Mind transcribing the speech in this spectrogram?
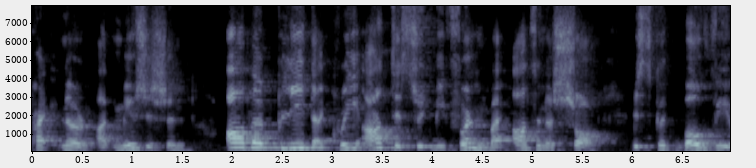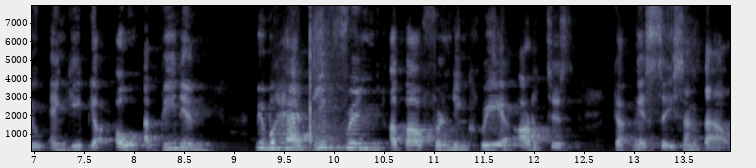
partner as musicians. Others believe that create artists should be funded by alternate source. Discuss both views and give your own opinion. People have different about funding create artists, các nghệ sĩ tạo.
